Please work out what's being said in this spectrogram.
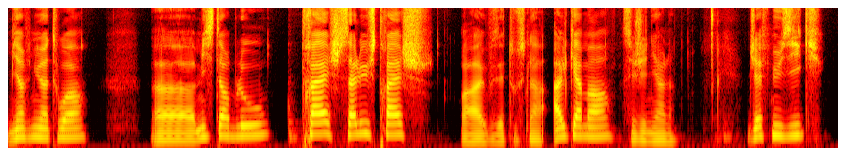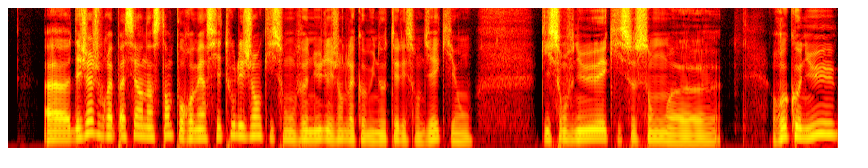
Bienvenue à toi. Euh, Mister Blue. Tresh, salut Tresh. Ouais, vous êtes tous là. Alkama, c'est génial. Jeff Music. Euh, déjà, je voudrais passer un instant pour remercier tous les gens qui sont venus, les gens de la communauté, les sondiers, qui, ont, qui sont venus et qui se sont euh, reconnus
